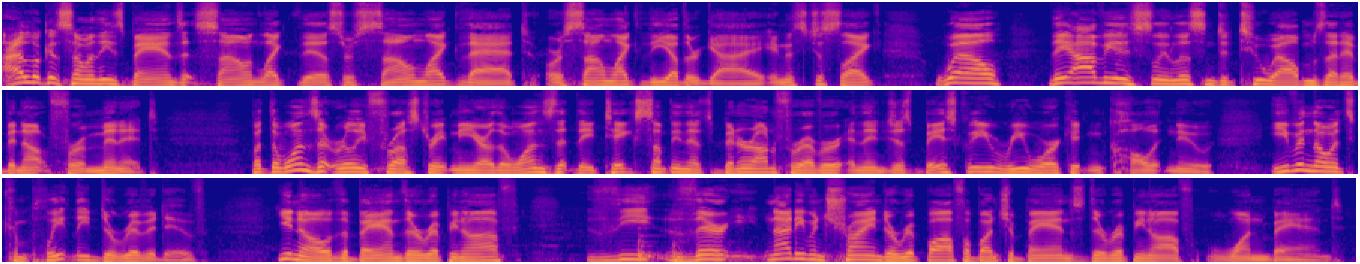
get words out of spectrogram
I look at some of these bands that sound like this or sound like that or sound like the other guy, and it's just like, well, they obviously listened to two albums that have been out for a minute. But the ones that really frustrate me are the ones that they take something that's been around forever and then just basically rework it and call it new. Even though it's completely derivative. You know, the band they're ripping off. The they're not even trying to rip off a bunch of bands, they're ripping off one band.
